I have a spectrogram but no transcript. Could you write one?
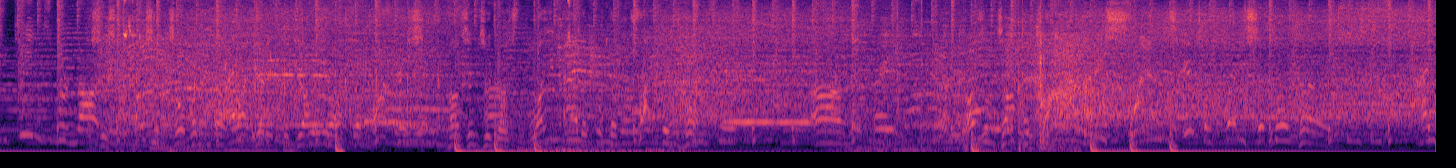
the Kings were not. This is Cousins opening up by hitting the jump shot. DeMarcus Cousins, who goes right at it with a driving hook. Um, but on the drive, he slams in the face of Lopez. I.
